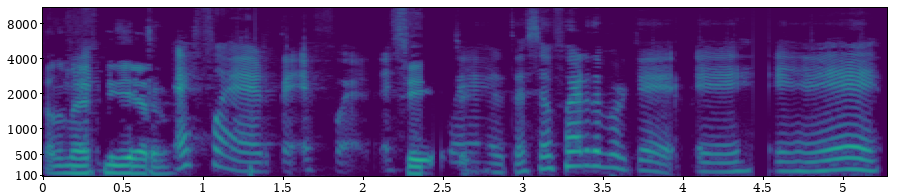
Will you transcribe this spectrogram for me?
cuando me despidieron. Es fuerte, es fuerte, es sí, fuerte, es fuerte porque es, eh,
